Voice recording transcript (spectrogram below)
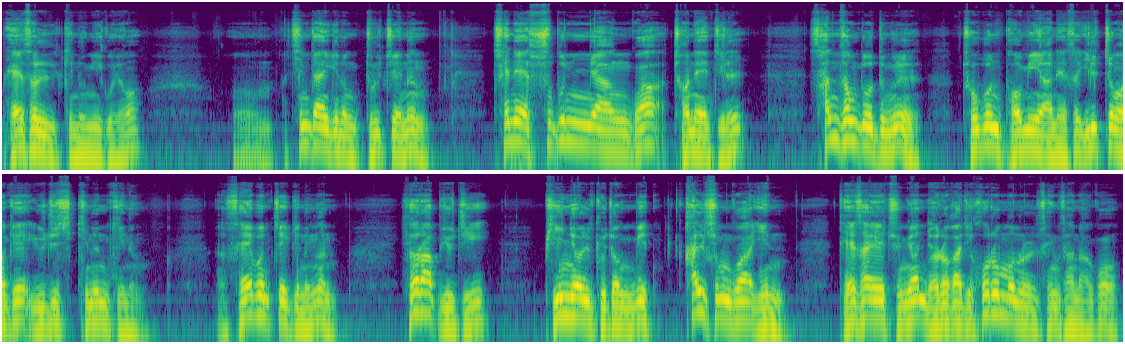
배설 기능이고요. 어, 신장의 기능 둘째는 체내 수분량과 전해질, 산성도 등을 좁은 범위 안에서 일정하게 유지시키는 기능. 어, 세 번째 기능은 혈압 유지, 빈혈 교정 및 칼슘과 인, 대사에 중요한 여러 가지 호르몬을 생산하고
